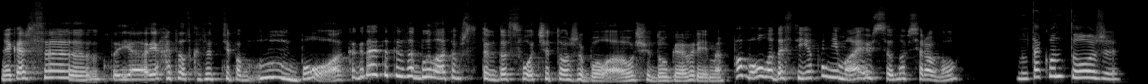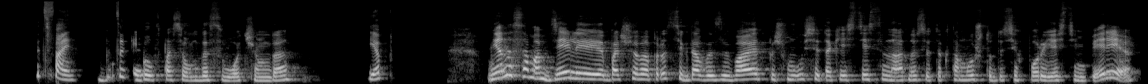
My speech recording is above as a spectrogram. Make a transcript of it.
Мне кажется, я, я хотела сказать, типа, м-м, Бо, а когда это ты забыла о том, что ты в Досвотче тоже была очень долгое время? По молодости, я понимаю все, но все равно. Ну так он тоже. It's fine. It's okay. Был спасен Десвотчем, да? Yep. Мне на самом деле большой вопрос всегда вызывает, почему все так естественно относятся к тому, что до сих пор есть империя,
